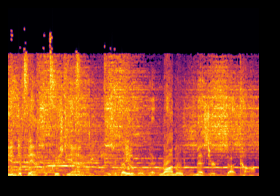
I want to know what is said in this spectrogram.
In Defense of Christianity is available at ronaldmesser.com.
